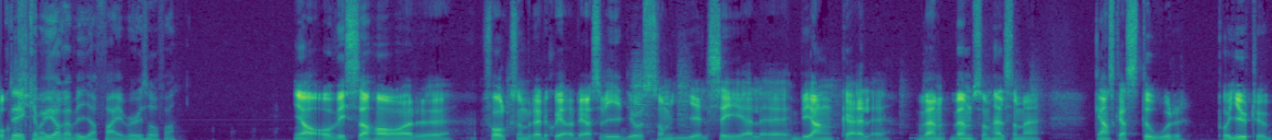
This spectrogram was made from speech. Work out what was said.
och, Det kan man göra via Fiverr i så fall. ja, och vissa har eh, folk som redigerar deras videos som JLC eller Bianca eller vem, vem som helst som är ganska stor på YouTube.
